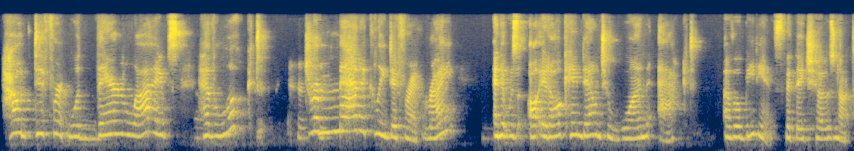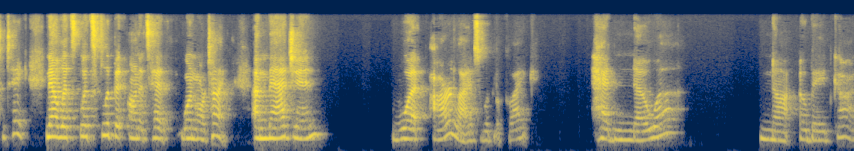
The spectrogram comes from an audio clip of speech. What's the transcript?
How different would their lives have looked? Dramatically different, right? And it was all, it all came down to one act of obedience that they chose not to take. Now let's let's flip it on its head one more time. Imagine what our lives would look like had Noah not obeyed God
